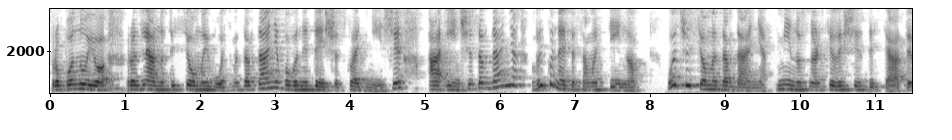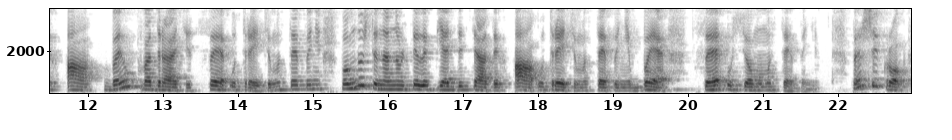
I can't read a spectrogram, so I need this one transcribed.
Пропоную розглянути сьоме і восьме завдання, бо вони дещо складніші, а інші завдання виконайте самостійно. Отже, сьоме завдання. Мінус 0,6 а b у квадраті c у третьому степені, помножити на 0,5 а у третьому степені b c у сьомому степені. Перший крок.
